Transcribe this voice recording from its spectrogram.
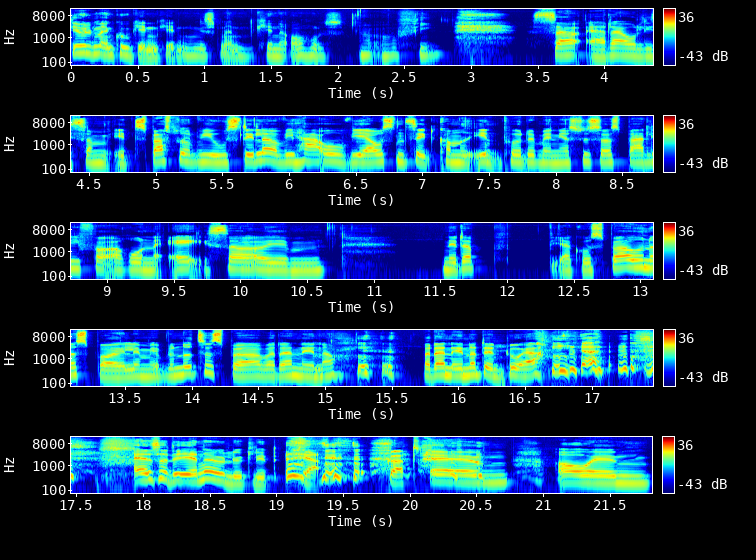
det vil man kunne genkende, hvis man kender Aarhus. Åh, oh, fint. Så er der jo ligesom et spørgsmål, vi jo stiller, og vi, har jo, vi er jo sådan set kommet ind på det, men jeg synes også bare lige for at runde af, så øhm, netop jeg kunne spørge uden at spoile, men jeg bliver nødt til at spørge, hvordan ender, hvordan ender den, du er? ja. Altså, det ender jo lykkeligt. ja, godt. øhm, og øhm,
